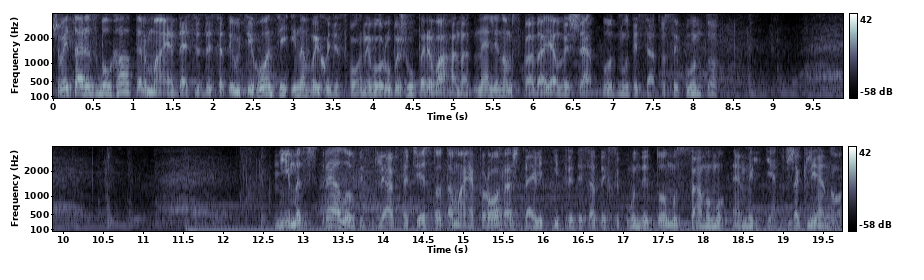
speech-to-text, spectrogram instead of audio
Швейцарець Булгалтер має 10 з 10 у цій гонці, і на виході з вогневого рубежу перевага над Неліном складає лише одну десяту секунду. Німець Штрелов відстрілявся чисто та має програш 9,3 секунди тому самому Емельєну Шаклену.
